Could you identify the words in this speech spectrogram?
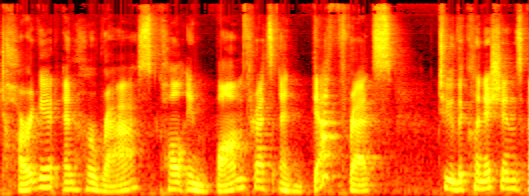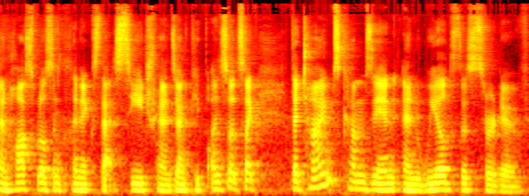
target and harass, call in bomb threats and death threats to the clinicians and hospitals and clinics that see trans young people. And so it's like the Times comes in and wields this sort of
